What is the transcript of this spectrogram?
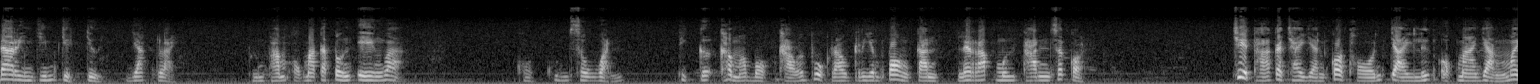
ดารินยิ้มจืดๆ ยักไหลพึมพำออกมากระตนเองว่า ขอบคุณสวรรค์ ที่เกิดเข้ามาบอกข่าวให้พวกเราเตรียมป้องกัน และรับมือทันซะก่อน เชษฐากระชายันก็ถอนใจลึกออกมาอย่างไม่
